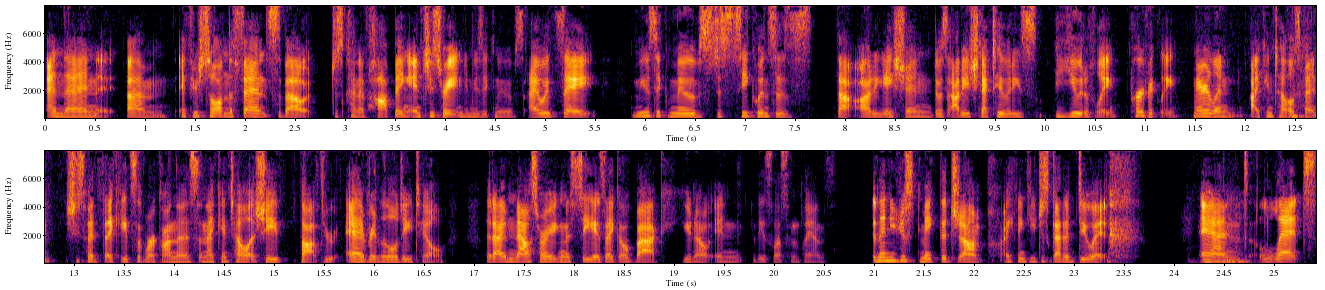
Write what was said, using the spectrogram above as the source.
And then um, if you're still on the fence about just kind of hopping into straight into music moves, I would say music moves just sequences that audiation, those audiation activities beautifully, perfectly. Marilyn, I can tell, spent she spent decades of work on this, and I can tell that she thought through every little detail that I'm now starting to see as I go back, you know, in these lesson plans. And then you just make the jump. I think you just got to do it. and mm-hmm. let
